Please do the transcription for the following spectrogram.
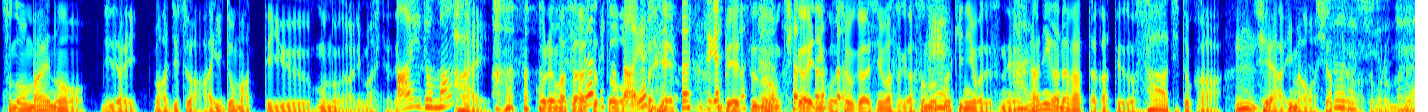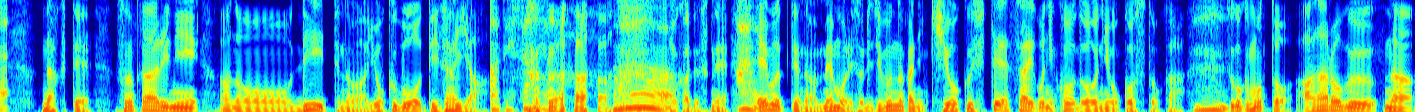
その前の時代は実はアイドマっていうものがありましてね。アイドマはい。これまた ちょっと別の機会にご紹介しますがその 時にはですね、はい。何がなかったかっていうとサーチとかうん。シェア、今おっしゃったようなところがねなくてその代わりにあの D っていうのは欲望デザイア。とかですね、はい。M っていうのはメモリそれ自分の中に記憶して最後に行動に起こすとかうん。すごくもっとアナログな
